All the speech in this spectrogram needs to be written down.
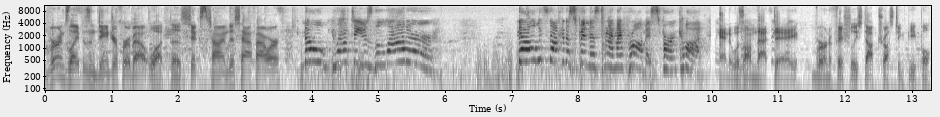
Vern's life is in danger for about, what, the sixth time this half hour? No, you have to use the ladder. No, it's not going to spin this time, I promise. Vern, come on. And it was on that day Vern officially stopped trusting people.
